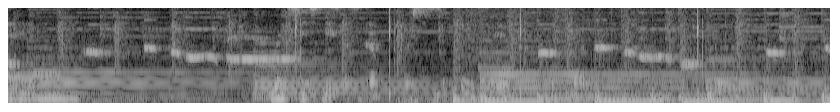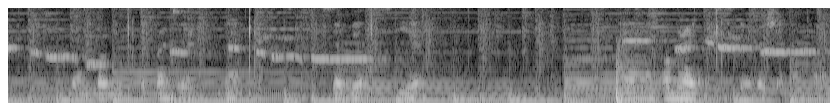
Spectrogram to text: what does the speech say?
and let's use this as a graphic first. So to the project. Then accept yes, yes. And override existing version of that.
